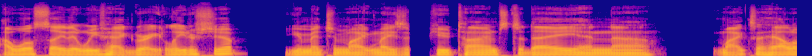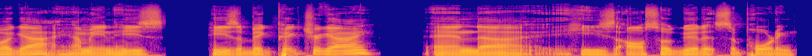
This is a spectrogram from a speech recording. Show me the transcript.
I will say that we've had great leadership. You mentioned Mike Mayes a few times today, and uh, Mike's a hell of a guy. I mean, he's he's a big picture guy, and uh, he's also good at supporting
